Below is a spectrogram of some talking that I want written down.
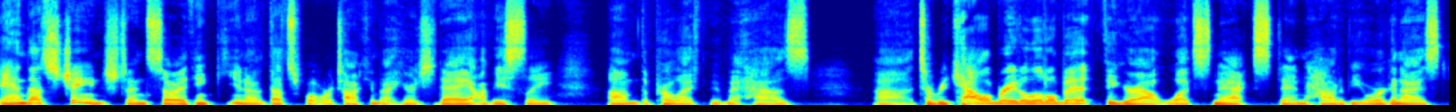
and that's changed. And so I think you know that's what we're talking about here today. Obviously, um, the pro life movement has uh, to recalibrate a little bit, figure out what's next and how to be organized.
